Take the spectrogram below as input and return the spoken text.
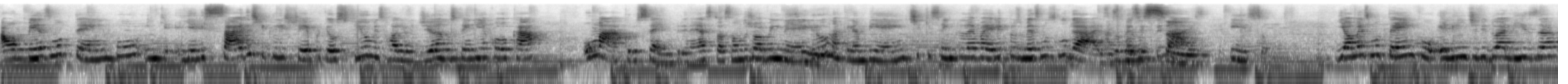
Ao mesmo tempo, em que, e ele sai deste clichê, porque os filmes hollywoodianos tendem a colocar o macro sempre, né? A situação do jovem negro Sim. naquele ambiente que sempre leva ele para os mesmos lugares, para os mesmos finais. Isso. E ao mesmo tempo, ele individualiza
